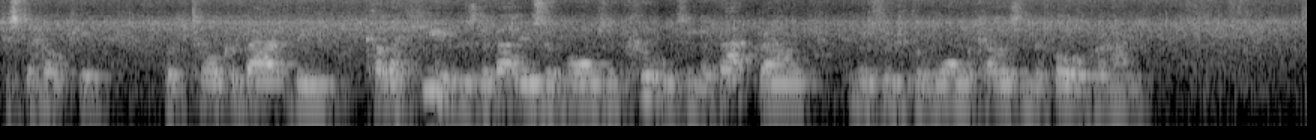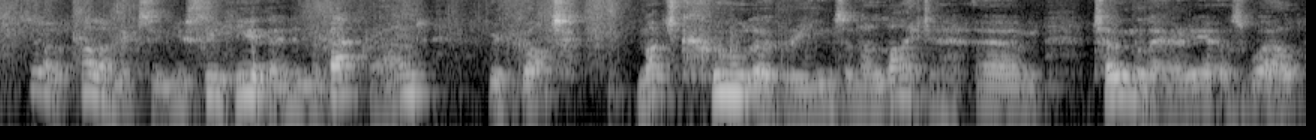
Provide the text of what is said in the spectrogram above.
just to help you. We'll talk about the colour hues, the values of warms and cools in the background, coming through to the warmer colours in the foreground. So colour mixing, you see here then in the background we've got much cooler greens and a lighter um, tonal area as well,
